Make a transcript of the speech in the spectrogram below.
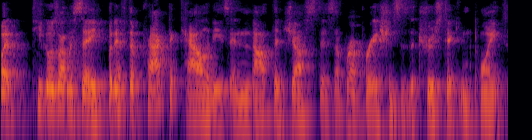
But he goes on to say, but if the practicalities and not the justice of reparations is the true sticking point,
